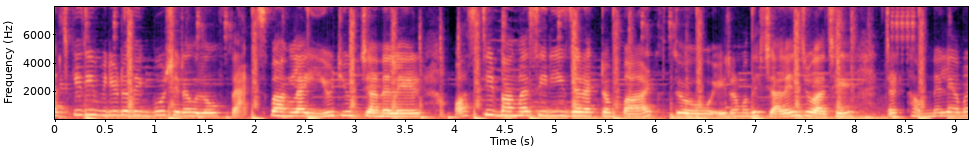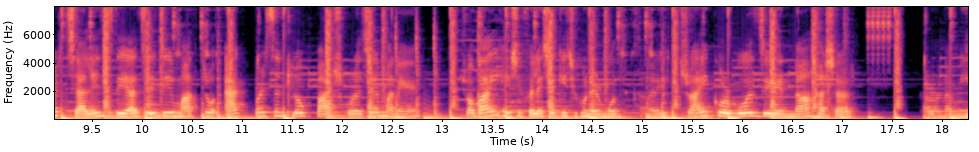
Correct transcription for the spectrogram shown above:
আজকে যে ভিডিওটা দেখব, সেটা হলো ফ্যাক্টস বাংলা ইউটিউব চ্যানেলের অস্থির বাংলা সিরিজের একটা পার্ট তো এটার মধ্যে চ্যালেঞ্জও আছে। যার থামনেলে আবার চ্যালেঞ্জ দেওয়া আছে যে মাত্র এক পার্সেন্ট লোক পাস করেছে মানে সবাই হেসে ফেলেছে কিছুক্ষণের মধ্যে। মানে ট্রাই করব যে না হাসার। কারণ আমি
